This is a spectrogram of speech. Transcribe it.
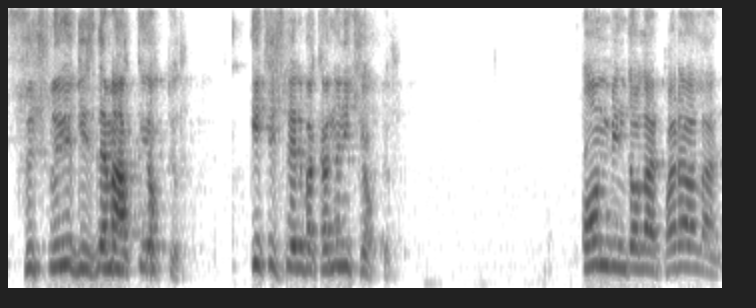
suçluyu gizleme hakkı yoktur. İçişleri Bakanı'nın hiç yoktur. 10 bin dolar para alan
